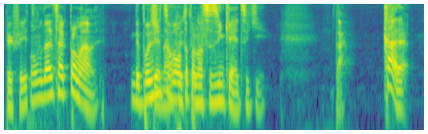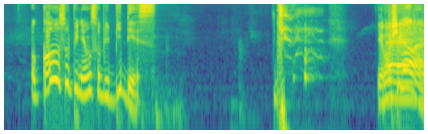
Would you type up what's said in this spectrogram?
Perfeito. Vamos mudar de saco pra mala. Depois a gente Penal, volta pra pastor. nossas enquetes aqui. Tá. Cara, qual a sua opinião sobre bidês? Eu vou chegar lá.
